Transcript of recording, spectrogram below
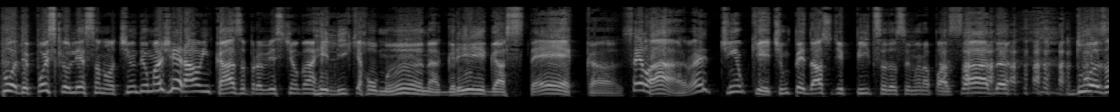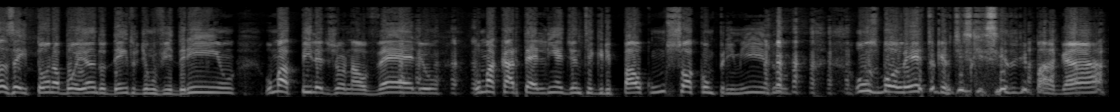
Pô, depois que eu li essa notinha, eu dei uma geral em casa pra ver se tinha alguma relíquia romana, grega, asteca, sei lá. É, Tinha o quê? Tinha um pedaço de pizza da semana passada, duas azeitonas boiando dentro de um vidrinho, uma pilha de jornal velho, uma cartelinha de antigripal com um só comprimido, uns boletos que eu tinha esquecido de pagar.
